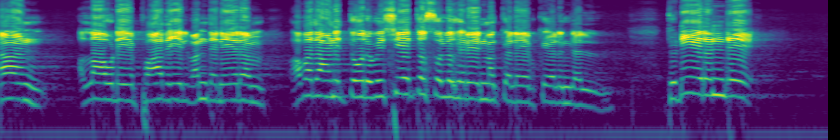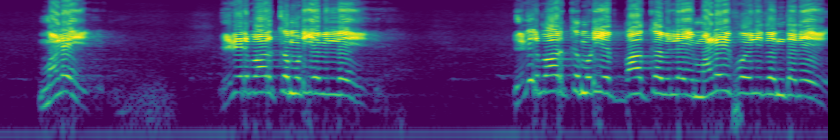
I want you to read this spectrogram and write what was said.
நான் அல்லாவுடைய பாதையில் வந்த நேரம் அவதானித்து ஒரு விஷயத்தை சொல்லுகிறேன் மக்களே கேளுங்கள். திடீரென்று மழை. எதிர்பார்க்க முடியவில்லை. எதிர்பார்க்க முடிய பார்க்கவில்லை. மழை பொழிதந்தது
